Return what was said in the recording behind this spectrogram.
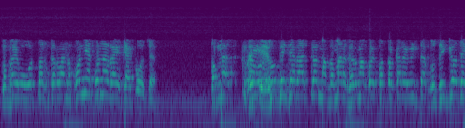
તો ભાઈ વોટર ઓતર કરવાનો કોને કોને રાઈટ આપ્યો છે? તમે છે રાજકારણમાં. તમારા ઘરમાં કોઈ પત્રકાર એવી રીતે ઘૂસી ગયો છે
